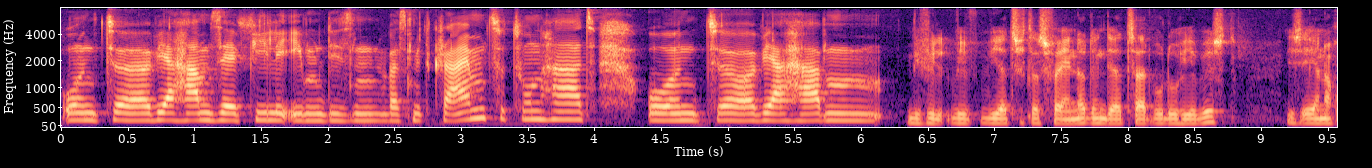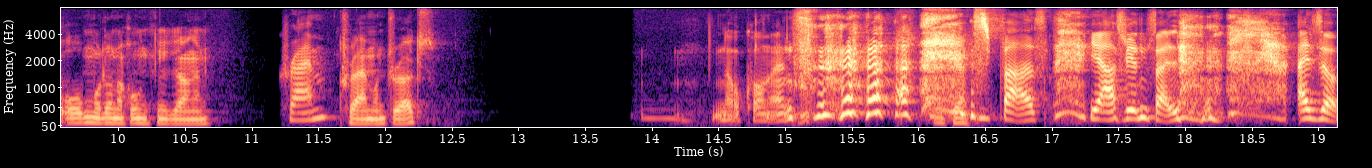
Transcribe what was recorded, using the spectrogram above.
Und äh, wir haben sehr viele eben diesen, was mit Crime zu tun hat. Und äh, wir haben. Wie, viel, wie, wie hat sich das verändert? Verändert in der Zeit, wo du hier bist? Ist eher nach oben oder nach unten gegangen? Crime. Crime und Drugs? No comments. Okay. Spaß. Ja, auf jeden Fall. Also,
